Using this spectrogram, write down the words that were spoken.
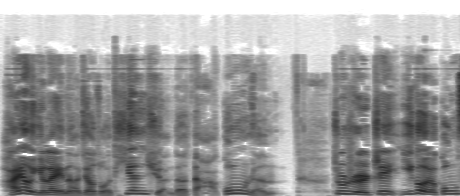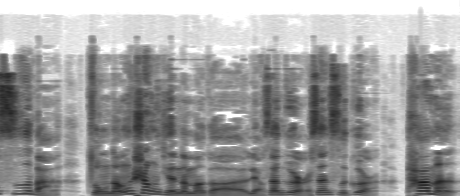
还有一类呢，叫做天选的打工人，就是这一个公司吧，总能剩下那么个两三个、三四个，他们。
